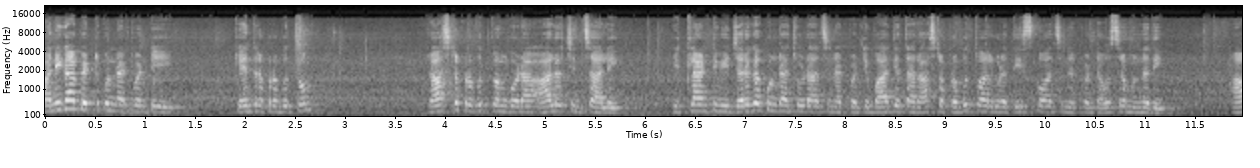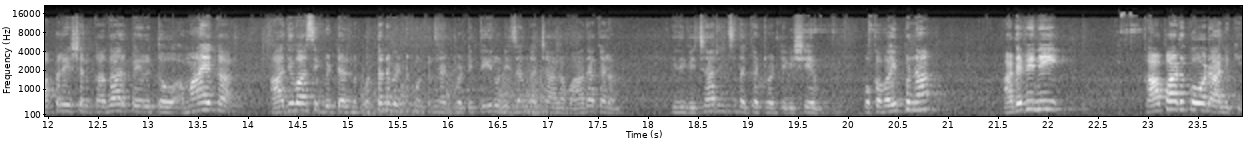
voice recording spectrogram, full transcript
పనిగా పెట్టుకున్నటువంటి కేంద్ర ప్రభుత్వం రాష్ట్ర ప్రభుత్వం కూడా ఆలోచించాలి. ఇట్లాంటివి జరగకుండా చూడాల్సినటువంటి బాధ్యత రాష్ట్ర ప్రభుత్వాలు కూడా తీసుకోవాల్సినటువంటి అవసరం ఉన్నది. ఆపరేషన్ కగార్ పేరుతో అమాయక ఆదివాసీ బిడ్డలను పుట్టన పెట్టుకుంటున్నటువంటి తీరు నిజంగా చాలా బాధాకరం. ఇది విచారించదగ్గటువంటి విషయం. ఒకవైపున అడవిని కాపాడుకోవడానికి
